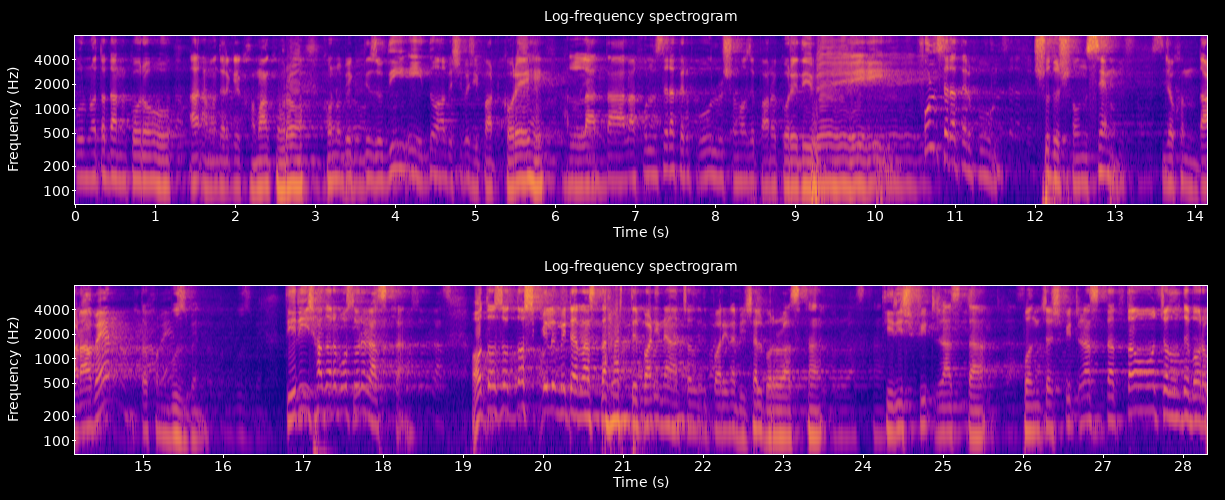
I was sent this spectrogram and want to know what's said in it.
পূর্ণতা দান করো আর আমাদেরকে ক্ষমা করো। কোন ব্যক্তি যদি এই দোয়া বেশি বেশি পাঠ করে, আল্লাহ তাআলা ফুল সহজে পার করে দিবে। ফুল। শুধু শুনছেন, যখন দাঁড়াবেন তখন বুঝবেন। তিরিশ হাজার বছরের রাস্তা, অথচ দশ কিলোমিটার রাস্তা, হাঁটতে পারি না, চলতে পারি না, বিশাল বড় রাস্তা। তিরিশ ফিট রাস্তা, পঞ্চাশ ফিট রাস্তা, তাও চলতে বড়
